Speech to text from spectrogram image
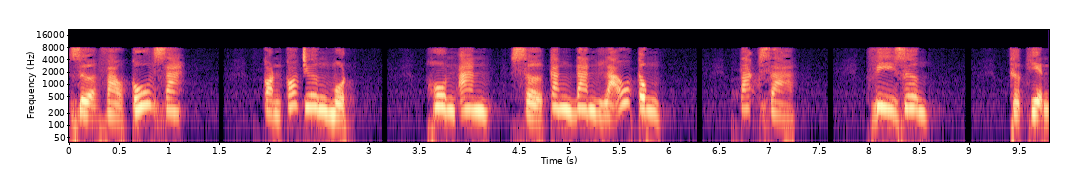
dựa vào cố ra. Còn có chương một Hôn an, sở căng đan lão công. Tác giả. Vi Dương. Thực hiện.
